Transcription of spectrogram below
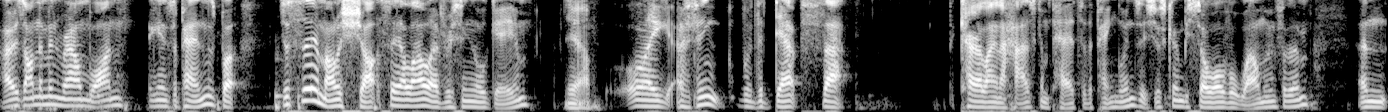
I was on them in round one against the Pens, but just the amount of shots they allow every single game, Yeah. like I think with the depth that Carolina has compared to the Penguins, it's just going to be so overwhelming for them. And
